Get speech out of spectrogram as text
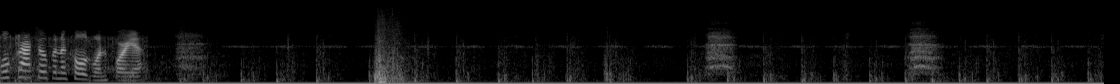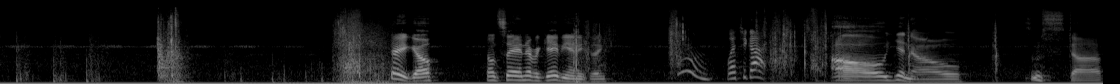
We'll crack open a cold one for you. There you go. Don't say I never gave you anything. Hmm, what you got? Oh, you know, Some stuff.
